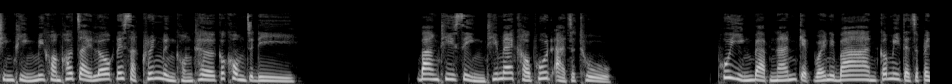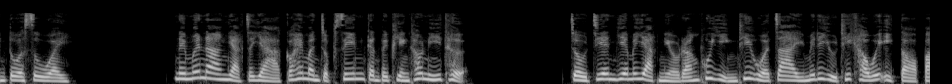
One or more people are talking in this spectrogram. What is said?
ชิงผิงมีความเข้าใจโลกได้สักครึ่งหนึ่งของเธอก็คงจะดี บางทีสิ่งที่แม่เขาพูดอาจจะถูก ผู้หญิงแบบนั้นเก็บไว้ในบ้านก็มีแต่จะเป็นตัวซวย ในเมื่อนางอยากจะหย่าก็ให้มันจบสิ้นกันไปเพียงเท่านี้เถอะโจเจี้ยนเย่ไม่อยากเหนี่ยวรั้งผู้หญิงที่หัวใจไม่ได้อยู่ที่เขาไว้อีกต่อไป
